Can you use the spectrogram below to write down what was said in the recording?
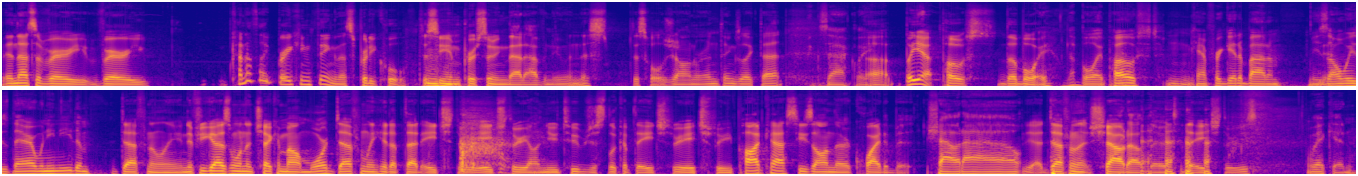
And that's a very, very kind of like breaking thing. That's pretty cool to see Mm-hmm. him pursuing that avenue in this this whole genre and things like that. Exactly. Uh, but yeah, Post, the boy, the boy Post. Mm-hmm. Can't forget about him. He's always there when you need him. definitely. And if you guys want to check him out more, definitely hit up that H3H3 on YouTube. Just look up the H3H3 podcast. He's on there quite a bit. Shout out. Yeah, definite shout out there to the H3s. Wicked.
